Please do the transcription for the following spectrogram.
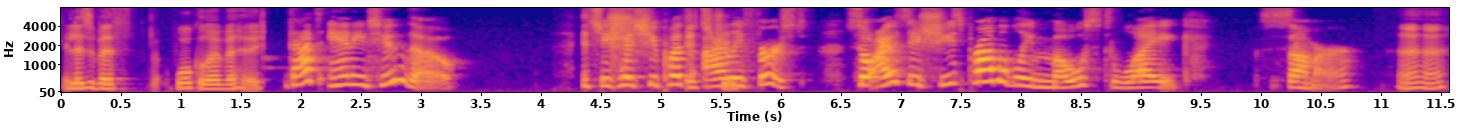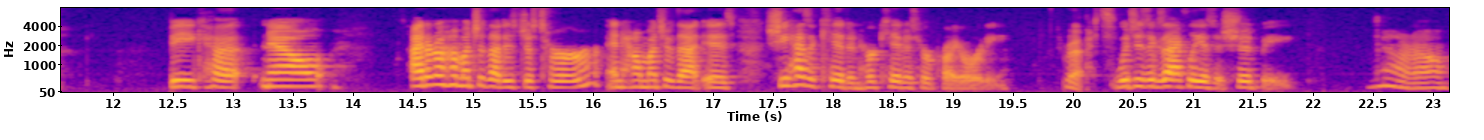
Elizabeth walk all over her. That's Annie too though. It's because tr- she puts Riley first. So I would say she's probably most like Summer. Uh-huh. Because now I don't know how much of that is just her and how much of that is she has a kid and her kid is her priority. Right. Which is exactly as it should be. I don't know.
